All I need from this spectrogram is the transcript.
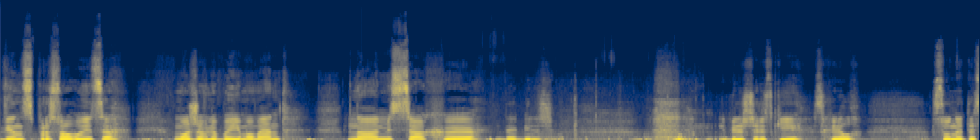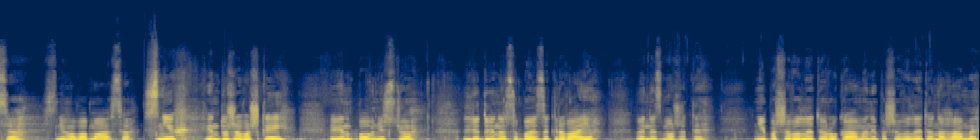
він спресовується, може в будь-який момент на місцях, е, де більш, більш різкий схил, сунетися снігова маса. Сніг він дуже важкий, і він повністю людину собою закриває. Ви не зможете ні пошевелити руками, ні пошевелити ногами,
